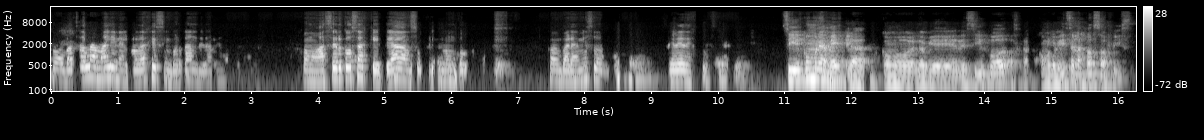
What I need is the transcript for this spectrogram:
como pasarla mal en el rodaje es importante también. Como hacer cosas que te hagan sufrir un poco. Como para mí eso Sí, es como una mezcla, como lo que decís vos, como lo que dicen las dos Sofis.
